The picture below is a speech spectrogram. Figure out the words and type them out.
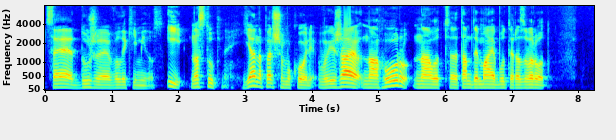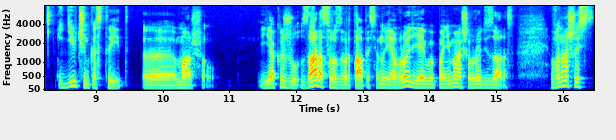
це дуже великий мінус. І наступне, я на першому колі виїжджаю на гору, на от е, там, де має бути розворот. І дівчинка стоїть, е, маршал. Я кажу, зараз розвертатися. Ну, я вроді якби розумію, що вроді зараз. Вона щось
